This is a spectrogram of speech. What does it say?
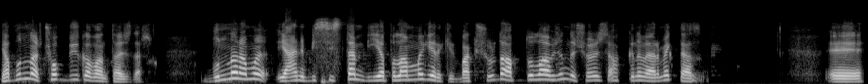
Ya bunlar çok büyük avantajlar. Bunlar ama yani bir sistem, bir yapılanma gerekir. Bak şurada Abdullah Avcı'nın da şöyle hakkını vermek lazım. Ee,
